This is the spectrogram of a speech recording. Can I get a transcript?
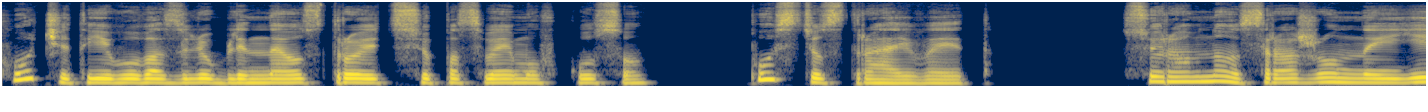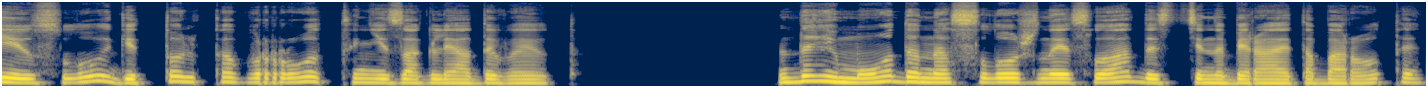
Хочет его возлюбленная устроить все по своему вкусу. Пусть устраивает. Все равно сраженные ею слуги только в рот не заглядывают. Да и мода на сложные сладости набирает обороты.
